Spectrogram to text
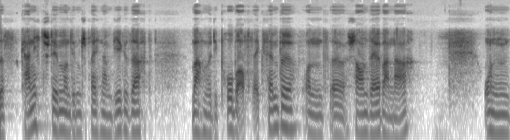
Das kann nicht stimmen und dementsprechend haben wir gesagt, machen wir die Probe aufs Exempel und äh, schauen selber nach. Und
